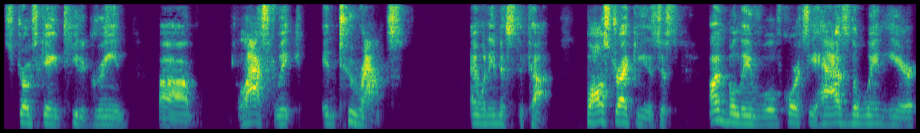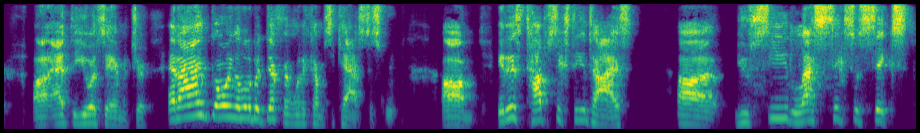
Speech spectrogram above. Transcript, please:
strokes gained tee to green uh, last week in two rounds. And when he missed the cut, ball striking is just unbelievable. Of course, he has the win here uh, at the U.S. Amateur. And I'm going a little bit different when it comes to cast this week. Um, it is top 60 in ties. Uh, you see less six of six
